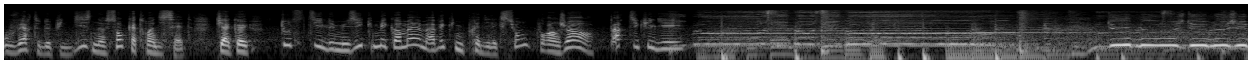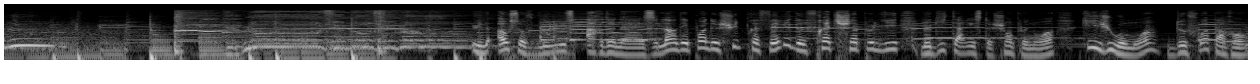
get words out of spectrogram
ouverte depuis 1997, qui accueille tout style de musique, mais quand même avec une prédilection pour un genre particulier. Du blues, du blues, du blues. Une House of Blues ardennaise, l'un des points de chute préférés de Fred Chapelier, le guitariste champenois, qui y joue au moins deux fois par an.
